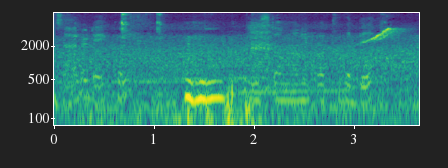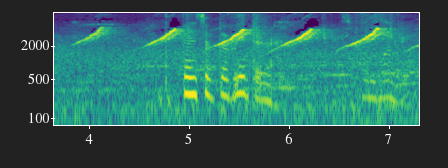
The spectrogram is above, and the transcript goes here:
on Saturday, quick. Mm-hmm. You still want to go to the beach? Depends if the weather. It's 21, right?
